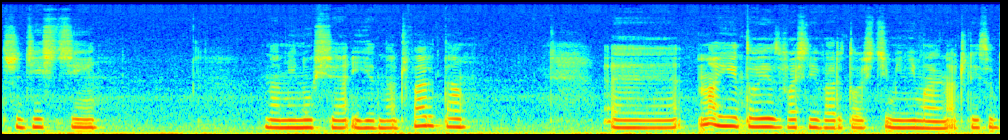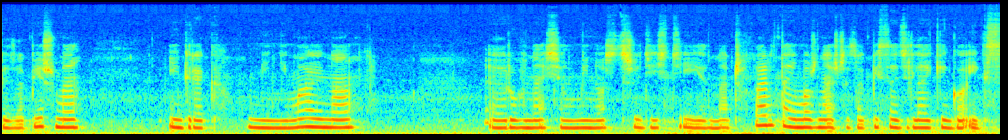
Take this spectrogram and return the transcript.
30 na minusie i 1 czwarta. E, No i to jest właśnie wartość minimalna, czyli sobie zapiszmy y minimalna e, równa się minus 31 czwarta i można jeszcze zapisać dla jakiego x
